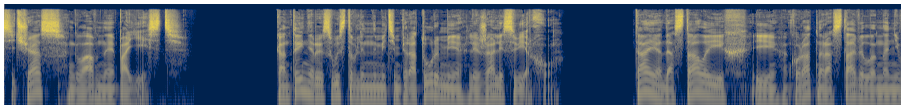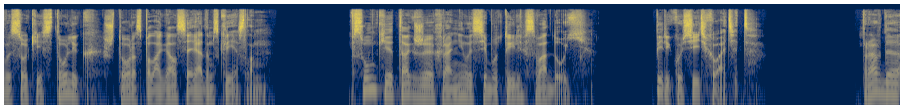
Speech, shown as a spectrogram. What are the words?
Сейчас главное поесть. Контейнеры с выставленными температурами лежали сверху. Тая достала их и аккуратно расставила на невысокий столик, что располагался рядом с креслом. В сумке также хранилась и бутыль с водой. Перекусить хватит. Правда,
